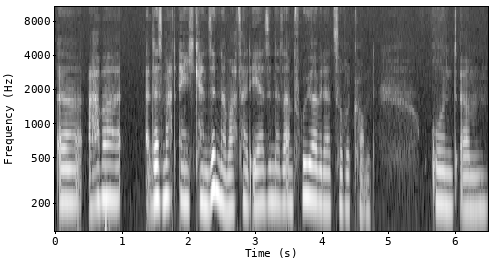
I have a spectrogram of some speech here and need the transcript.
Äh, aber das macht eigentlich keinen Sinn. Da macht halt eher Sinn, dass er im Frühjahr wieder zurückkommt. Und ähm,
